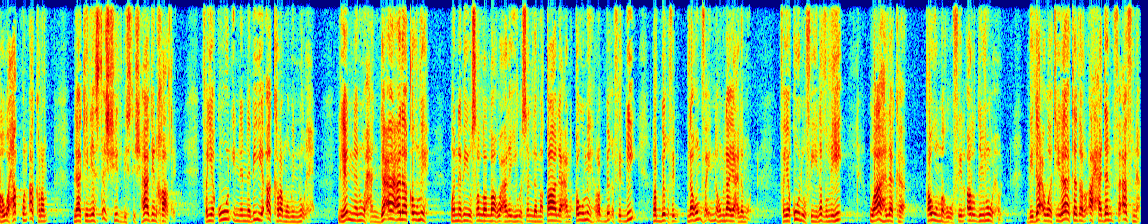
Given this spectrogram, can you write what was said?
وهو حق أكرم لكن يستشهد باستشهاد خاطئ. فيقول إن النبي أكرم من نوح لأن نوحا دعا على قومه والنبي صلى الله عليه وسلم قال عن قومه رب اغفر لي رب اغفر لهم فإنهم لا يعلمون. فيقول في نظمه وأهلك قومه في الأرض نوح بدعوة لا تذر أحدا فأفنى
